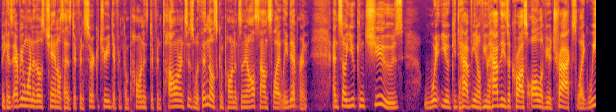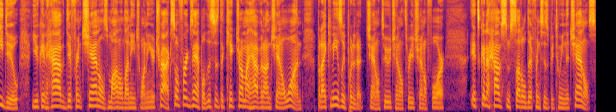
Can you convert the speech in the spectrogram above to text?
because every one of those channels has different circuitry, different components, different tolerances within those components, and they all sound slightly different. And so you can choose what you could have, you know, if you have these across all of your tracks like we do, you can have different channels modeled on each one of your tracks. So for example, this is the kick drum. I have it on channel one, but I can easily put it at channel two, channel three, channel four. It's going to have some subtle differences between the channels.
